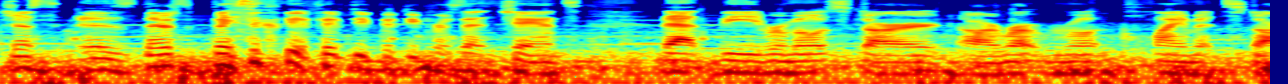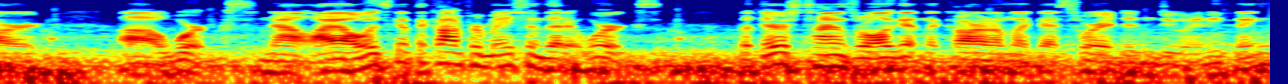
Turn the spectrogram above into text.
just is, there's basically a 50 50% chance that the remote start or remote climate start uh, works. Now, I always get the confirmation that it works, but there's times where I'll get in the car and I'm like, I swear I didn't do anything.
